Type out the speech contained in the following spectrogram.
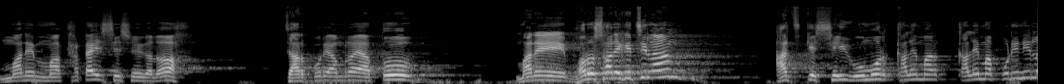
মানে মাথাটাই শেষ হয়ে গেল। আহ! যার পরে আমরা এত মানে ভরসা রেখেছিলাম। আজকে সেই ওমর কালেমার কালেমা পড়ে নিল।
